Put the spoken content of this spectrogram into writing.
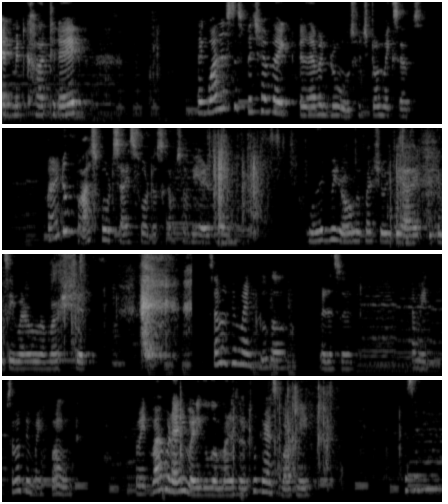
admit card today. Like, why does this bitch have like 11 rules which don't make sense? Why do passport size photos come so weird? Like, will it be wrong if I show you the eye? You can see my roll number. Shit. some of you might Google my result. I mean, some of you might won't. I mean, why would anybody Google my result? Who cares about me? Does anyone?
